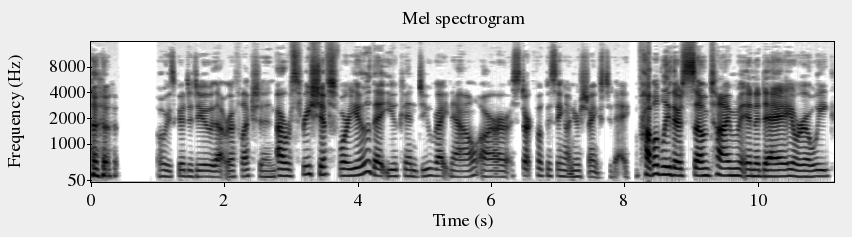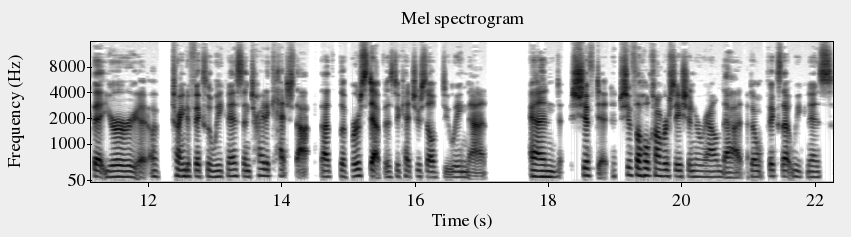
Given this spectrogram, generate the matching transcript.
Always good to do that reflection. Our three shifts for you that you can do right now are start focusing on your strengths today. Probably there's some time in a day or a week that you're uh, trying to fix a weakness and try to catch that. That's the first step is to catch yourself doing that and shift it. Shift the whole conversation around that. Don't fix that weakness.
